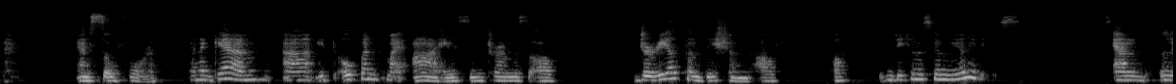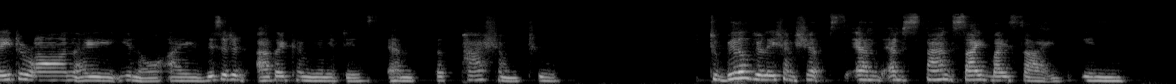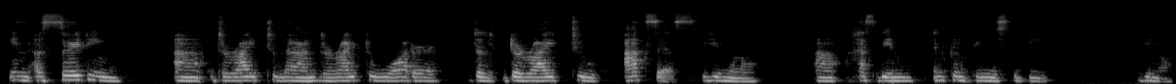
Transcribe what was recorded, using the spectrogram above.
and so forth. And again, uh, it opened my eyes in terms of the real condition of, of indigenous communities. And later on, I, you know, I visited other communities and the passion to, to build relationships and, and stand side by side in, in asserting uh, the right to land, the right to water, the, the right to access, you know, uh, has been and continues to be, you know,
